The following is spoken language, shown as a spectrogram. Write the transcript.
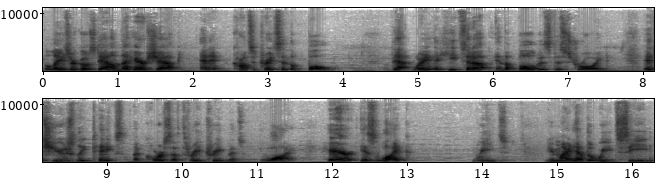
The laser goes down the hair shaft and it concentrates in the bulb. That way it heats it up and the bulb is destroyed. It usually takes a course of three treatments. Why? Hair is like weeds. You might have the weed seed,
